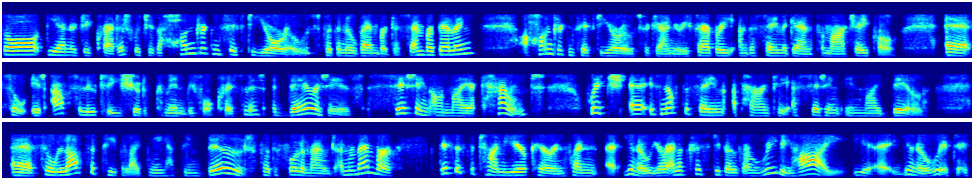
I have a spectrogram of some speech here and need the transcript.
saw the energy credit, which is 150 euros for the November December billing, 150 euros for January February, and the same again for March April. Uh, so it absolutely should have come in before Christmas. There it is, sitting on my account, which uh, is not the same apparently as sitting in my bill. Uh, so lots of people like me have been billed for the full amount. And remember, this is the time of year, Kieran, when uh, you know your electricity bills are really high. You, uh, you know, it, it,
